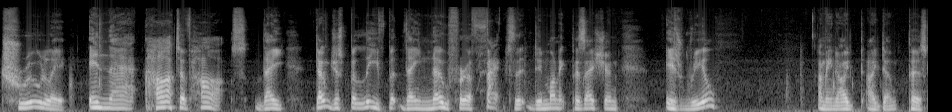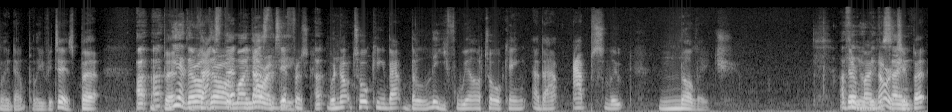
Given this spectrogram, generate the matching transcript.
truly, in their heart of hearts, they don't just believe, but they know for a fact that demonic possession is real? I mean, I I don't personally don't believe it is, but Uh, uh, but yeah, there are there are the, a minority. That's the difference. Uh, We're not talking about belief. We are talking about absolute knowledge. I They're a it'll the minority, but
